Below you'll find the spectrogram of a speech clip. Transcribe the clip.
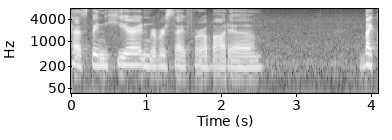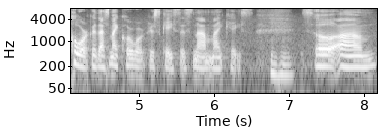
has been here in Riverside for about um my coworker. That's my coworker's case. It's not my case. So um,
